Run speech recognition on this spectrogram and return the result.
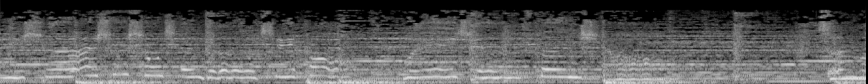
你是来生胸前的记号，未见分晓，怎么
